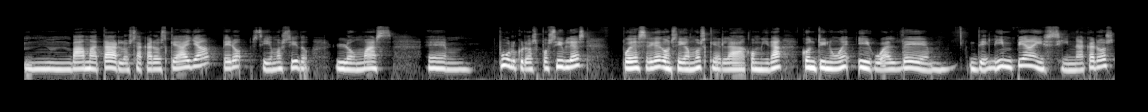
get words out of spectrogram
Mm, va a matar los ácaros que haya, pero si hemos sido lo más em, pulcros posibles, puede ser que consigamos que la comida continúe igual de, limpia y sin ácaros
